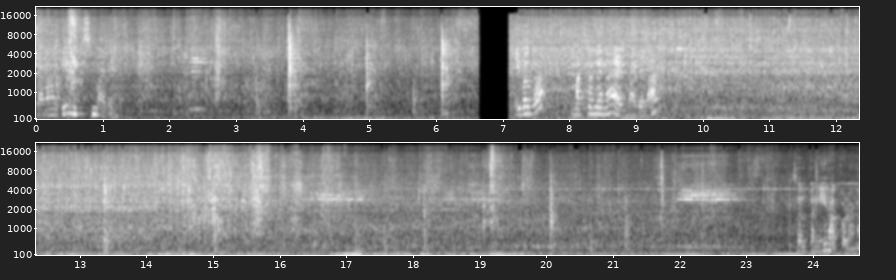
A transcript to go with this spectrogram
ಚೆನ್ನಾಗಿ ಮಿಕ್ಸ್ ಮಾಡೋಣ ಇವಾಗ ಮಸಾಲೆನ ಆ್ಯಡ್ ಮಾಡೋಣ. ನೀರು ಹಾಕ್ಕೊಳ್ಳೋಣ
